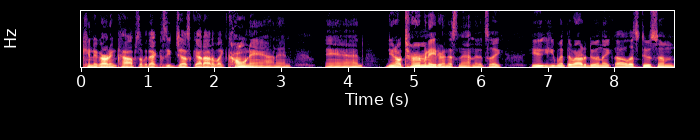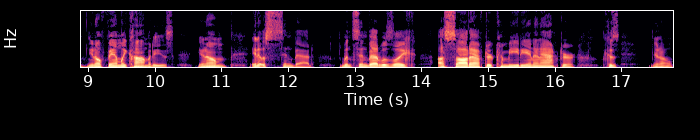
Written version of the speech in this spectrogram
kindergarten cop stuff like that because he just got out of like Conan and and you know Terminator and this and that, and then it's like he he went the route of doing like, oh, let's do some you know family comedies, you know, and it was Sinbad when Sinbad was like a sought after comedian and actor because you know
